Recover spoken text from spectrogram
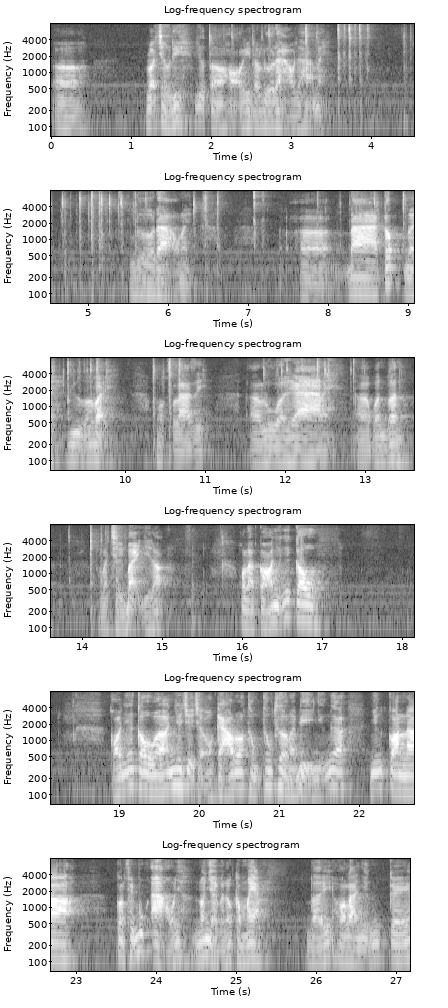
Ờ, loại trừ đi. Ví dụ họ là lừa đảo chẳng hạn này. Lừa đảo này. À, đa cấp này như vậy. Hoặc là gì? À, lùa gà này à, vân vân. Hoặc là chửi bậy gì đó. Hoặc là có những cái câu có những câu uh, như chị chạy quảng cáo đó thông, thông thường là bị những uh, những con uh, con Facebook ảo nhá nó nhảy vào nó comment. Đấy hoặc là những cái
